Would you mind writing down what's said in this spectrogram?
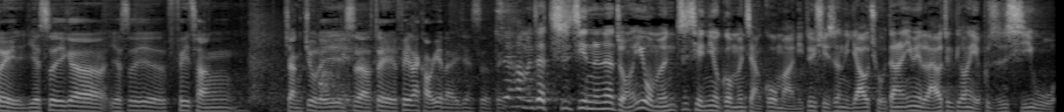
对，也是一个也是非常讲究的一件事啊。对，非常考验的一件事。对所以。他们在之间的那种，因为我们之前你有跟我们讲过嘛，你对学生的要求，当然因为来到这个地方也不只是习武，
